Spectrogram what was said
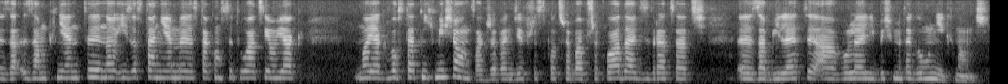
za, zamknięty, no i zostaniemy z taką sytuacją jak, no jak w ostatnich miesiącach, że będzie wszystko trzeba przekładać, zwracać y, za bilety, a wolelibyśmy tego uniknąć.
